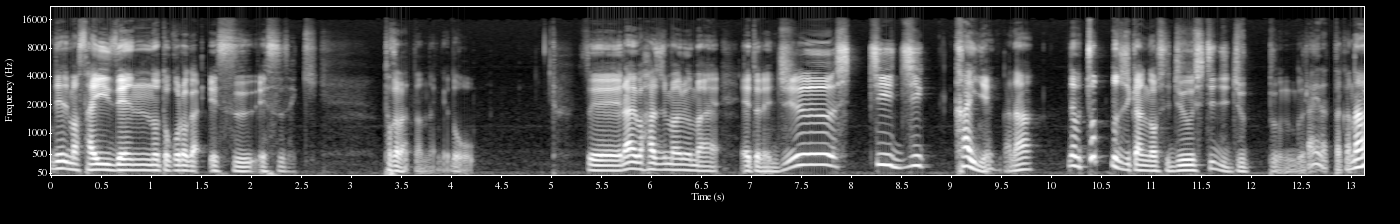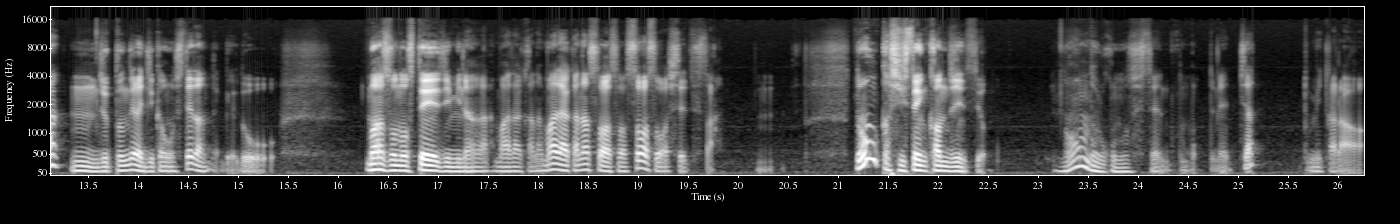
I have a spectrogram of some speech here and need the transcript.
で、まあ最前のところが SS 席とかだったんだけど、で、ライブ始まる前、えっとね、17時開演かな。でもちょっと時間が押して17時10分ぐらいだったかな。うん、10分ぐらい時間をしてたんだけど、まあそのステージ見ながら、まだかな、まだかな、そわそわそわそわしててさ。なんか視線感じんすよ。なんだろ、この視線と思ってね、ちゃっと見たら、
